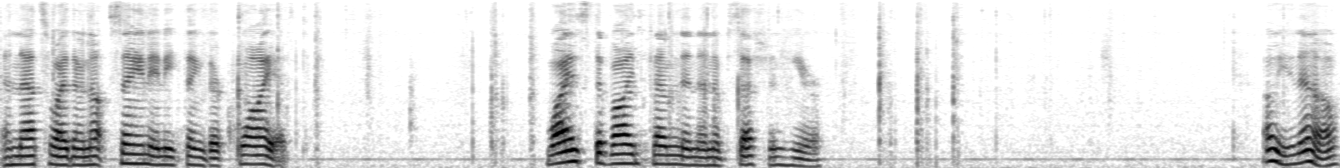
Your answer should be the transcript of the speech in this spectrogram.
and that's why they're not saying anything they're quiet. Why is divine feminine an obsession here? Oh you know.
